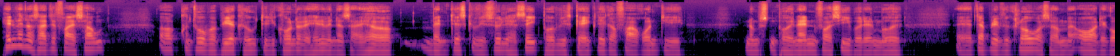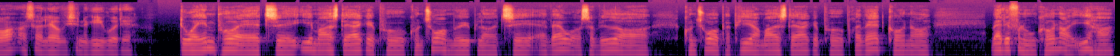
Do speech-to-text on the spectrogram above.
henvender sig til Frederikshavn, og kontorpapir kører ud til de kunder, der henvender sig heroppe. Men det skal vi selvfølgelig have set på. Vi skal ikke ligge fra rundt i numsen på hinanden for at sige på den måde. Øh, der bliver vi klogere, som over det går, og så laver vi synergi ud af det. Du er inde på, at øh, I er meget stærke på kontormøbler til erhverv og så videre, og kontorpapir er meget stærke på privatkunder. Hvad er det for nogle kunder, I har?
